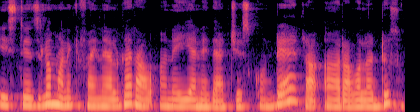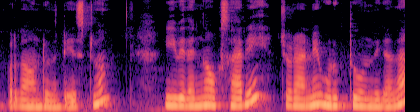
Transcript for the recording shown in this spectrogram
ఈ స్టేజ్లో మనకి ఫైనల్గా రవ నెయ్యి అనేది యాడ్ చేసుకుంటే రవ్వ లడ్డు సూపర్గా ఉంటుంది టేస్ట్. ఈ విధంగా ఒకసారి చూడండి ఉడుకుతూ ఉంది కదా.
